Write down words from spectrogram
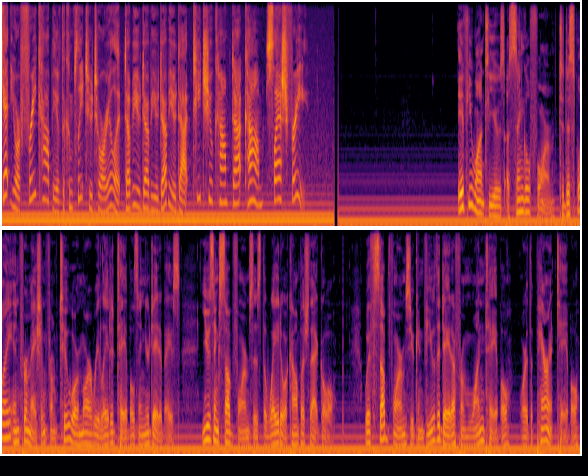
Get your free copy of the complete tutorial at www.teachucomp.com slash free. If you want to use a single form to display information from two or more related tables in your database, using subforms is the way to accomplish that goal. With subforms, you can view the data from one table, or the parent table,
